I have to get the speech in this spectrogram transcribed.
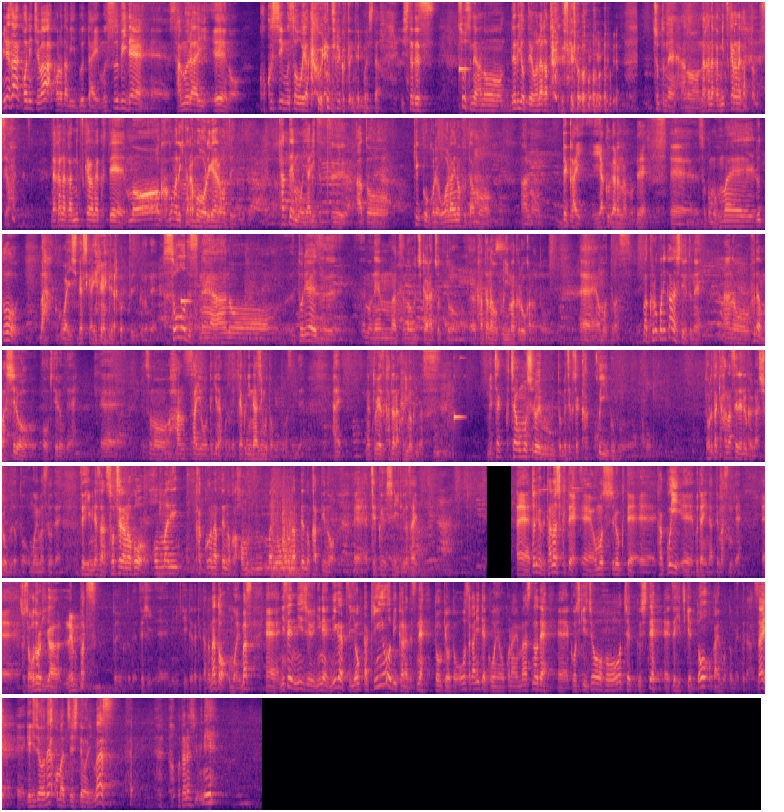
皆さんこんにちは。この度舞台「結びで」えー、侍 A の国士無双役を演じることになりました。石田です。そうですね。あの出る予定はなかったんですけど。ちょっとねあのなかなか見つからなかったんですよ。なかなか見つからなくてもうここまで来たらもう俺がやろうということで。盾もやりつつあと結構これお笑いの負担もあのでかい役柄なので、えー、そこも踏まえるとまあここは石田しかいないだろうということで。そうですね。あのとりあえずもう年末のうちからちょっと刀を振りまくろうかなと、えー、思ってます。まあ黒子に関して言うとねあの普段真っ白を着てるんで、えー、その反作用的なことで逆に馴染むと思ってますんではい、とりあえず刀振りまくります。めちゃくちゃ面白い部分とめちゃくちゃかっこいい部分をこうどれだけ話せれるかが勝負だと思いますのでぜひ皆さんそちらの方ほんまにかっこよくなってんのかほんまにおもろなってんのかっていうのを、えー、チェックしに来てください、えー、とにかく楽しくて、えー、面白くて、えー、かっこいい、えー、舞台になってますんで、えー、そして驚きが連発ということでぜひ、えー来ていただけたらなと思います、えー、2022年2月4日金曜日からですね東京と大阪にて公演を行いますので、えー、公式情報をチェックして、えー、ぜひチケットをお買い求めください、えー、劇場でお待ちしておりますお楽しみに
